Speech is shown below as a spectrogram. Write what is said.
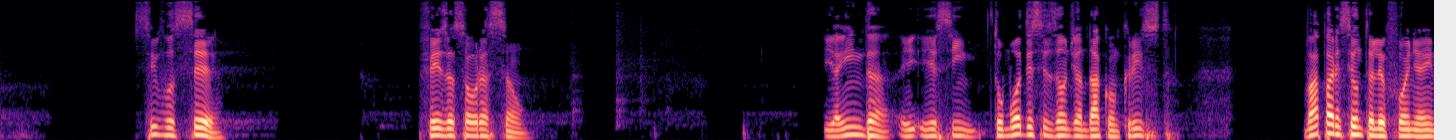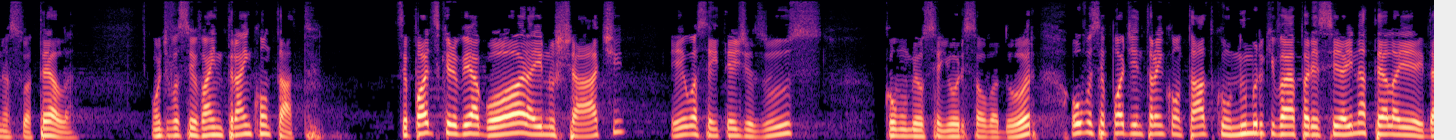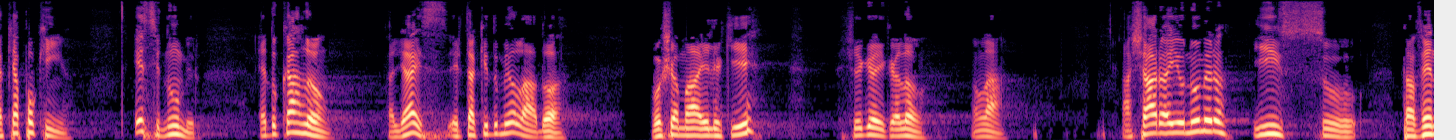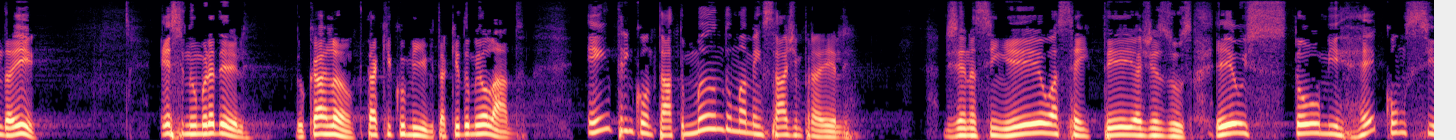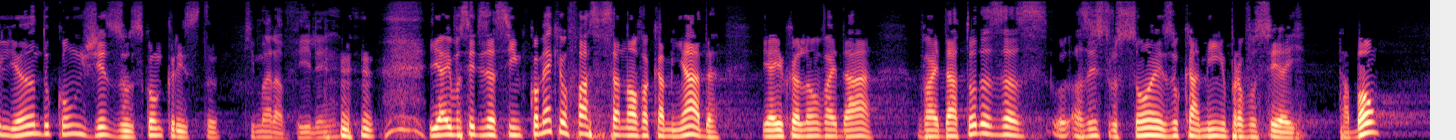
Se você fez essa oração e ainda, e, e, assim, tomou a decisão de andar com Cristo, vai aparecer um telefone aí na sua tela, onde você vai entrar em contato. Você pode escrever agora aí no chat, eu aceitei Jesus como meu Senhor e Salvador, ou você pode entrar em contato com o número que vai aparecer aí na tela aí, daqui a pouquinho. Esse número é do Carlão. Aliás, ele está aqui do meu lado, ó. Vou chamar ele aqui. Chega aí, Carlão. Vamos lá. Acharam aí o número? Isso. Tá vendo aí? Esse número é dele, do Carlão, que está aqui comigo, está aqui do meu lado. Entre em contato, manda uma mensagem para ele, dizendo assim: Eu aceitei a Jesus, eu estou me reconciliando com Jesus, com Cristo. Que maravilha, hein? e aí você diz assim: Como é que eu faço essa nova caminhada? E aí o Carlão vai dar vai dar todas as, as instruções, o caminho para você aí, tá bom?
